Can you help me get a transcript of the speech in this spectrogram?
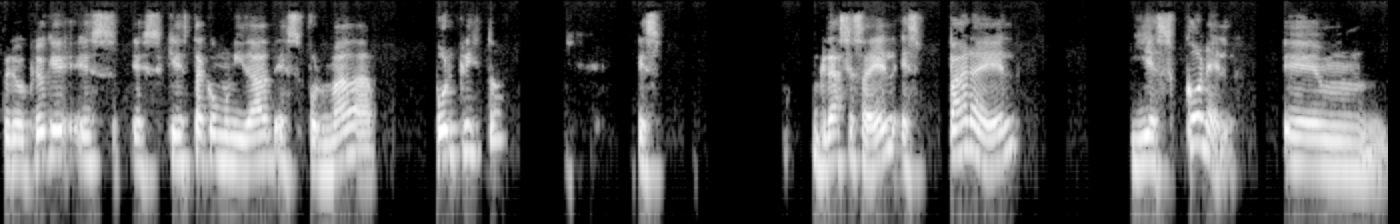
pero creo que es, es que esta comunidad es formada por Cristo, es gracias a Él, es para Él y es con Él em,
